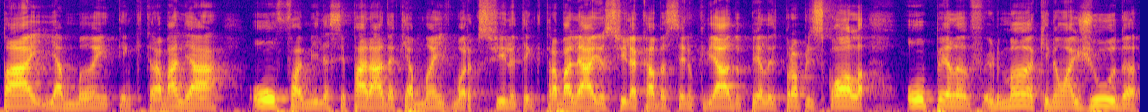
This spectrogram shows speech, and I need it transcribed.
pai e a mãe têm que trabalhar, ou família separada, que a mãe mora com os filhos, tem que trabalhar e os filhos acabam sendo criados pela própria escola ou pela irmã que não ajuda,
